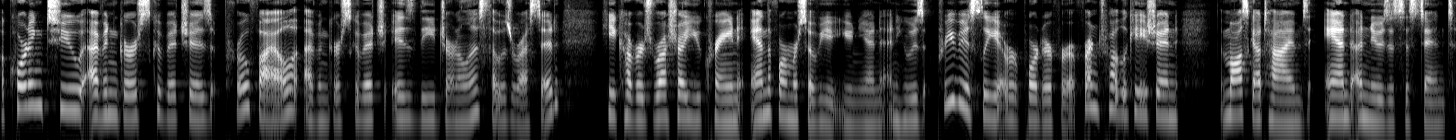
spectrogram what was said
According to Evan Gershkovich's profile, Evan Gershkovich is the journalist that was arrested. He covers Russia, Ukraine, and the former Soviet Union, and he was previously a reporter for a French publication, the Moscow Times, and a news assistant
